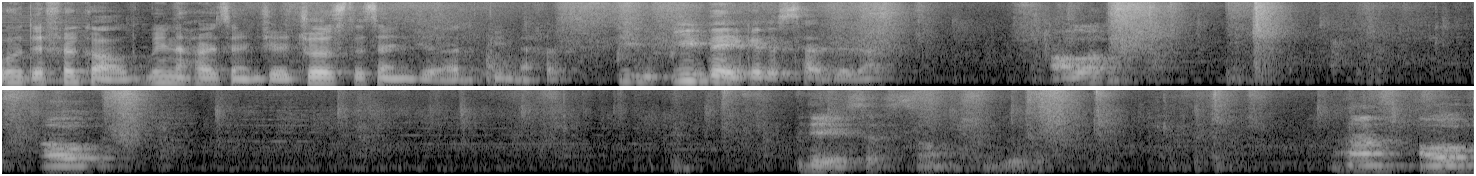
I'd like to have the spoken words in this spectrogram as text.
O defe qaldı. Bir nəfər zəncir. Gözdə zəncirlədi bir nəfər. Bir, bir dəqiqə də səbr elə. Allah. Al. Bir dəqiqə səs salmışım. Ha, al.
